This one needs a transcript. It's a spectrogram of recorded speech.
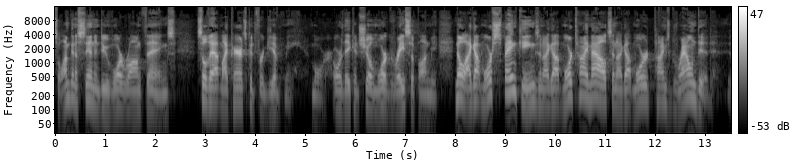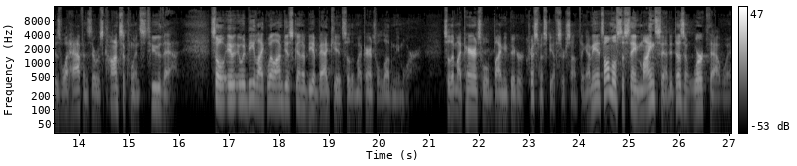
so I'm going to sin and do more wrong things so that my parents could forgive me more or they could show more grace upon me. No, I got more spankings and I got more timeouts and I got more times grounded, is what happens. There was consequence to that. So it, it would be like, well, I'm just going to be a bad kid so that my parents will love me more, so that my parents will buy me bigger Christmas gifts or something. I mean, it's almost the same mindset. It doesn't work that way.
